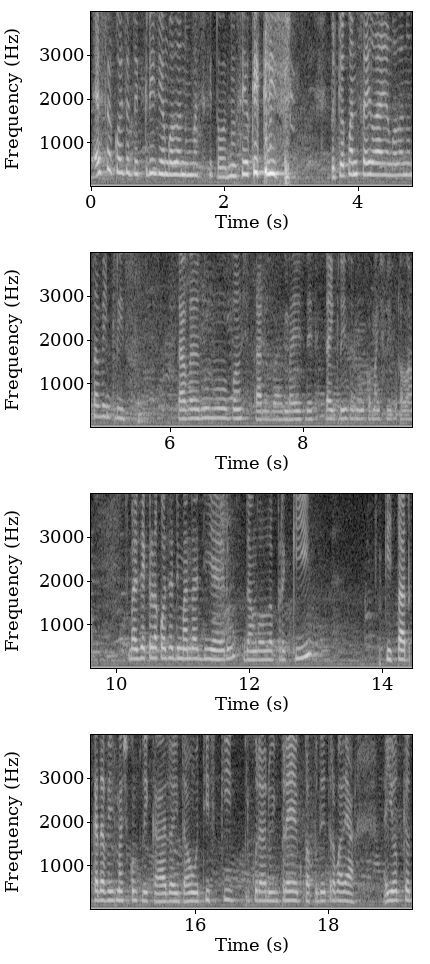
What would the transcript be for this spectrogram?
Essa coisa de crise em Angola não me afetou. Não sei o que é crise. Porque eu, quando saí lá em Angola não estava em crise estava num bom estado, mas desde que está em crise eu nunca mais fui para lá. Mas é aquela coisa de mandar dinheiro da Angola para aqui, que está cada vez mais complicada, então eu tive que procurar um emprego para poder trabalhar. Aí eu, que eu,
